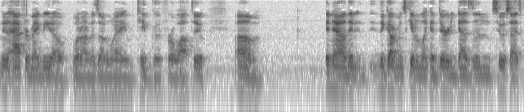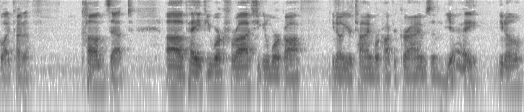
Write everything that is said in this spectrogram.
you know, after Magneto went on his own way and became good for a while too. Um, and now they, the government's given like a dirty dozen Suicide Squad kind of concept of hey, if you work for us, you can work off you know your time, work off your crimes, and yay, you know.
